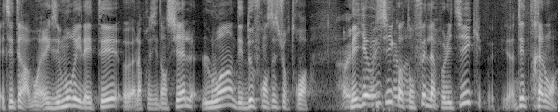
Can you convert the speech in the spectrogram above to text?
etc. Bon, Éric Zemmour, il a été euh, à la présidentielle loin des deux Français sur trois. Ah oui. Mais il y a aussi, quand on fait de la politique, il a été très loin.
